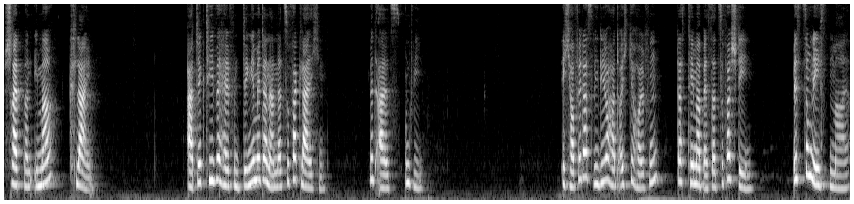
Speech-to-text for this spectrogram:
schreibt man immer klein. Adjektive helfen Dinge miteinander zu vergleichen mit als und wie. Ich hoffe, das Video hat euch geholfen, das Thema besser zu verstehen. Bis zum nächsten Mal.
